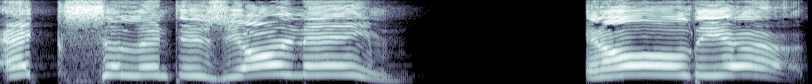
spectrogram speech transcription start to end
excellent is your name in all the earth,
